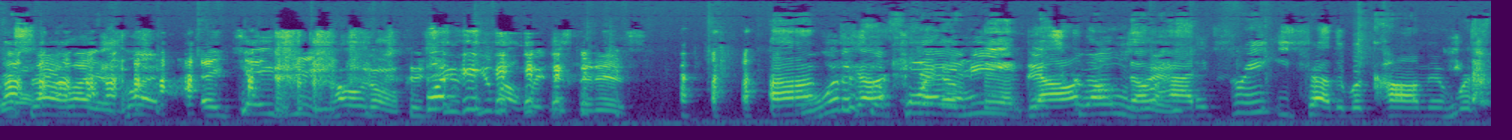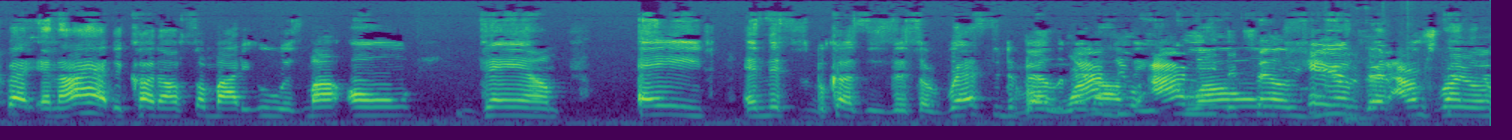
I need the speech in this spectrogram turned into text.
it sound like it's what? Hey KG, hold on, cause you you my witness to this. I'm What is the just point of saying me that y'all don't know how to treat each other with common respect, and I had to cut off somebody who was my own damn age, and this is because it's this arrested development. why do I need to tell you that I'm still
